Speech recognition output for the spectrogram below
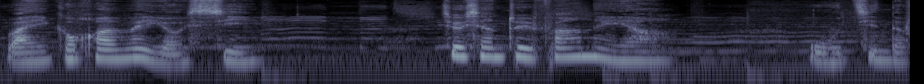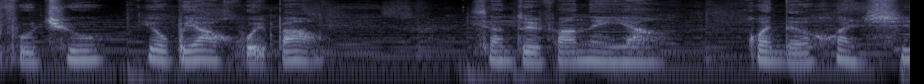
玩一个换位游戏，就像对方那样无尽的付出又不要回报，像对方那样患得患失、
